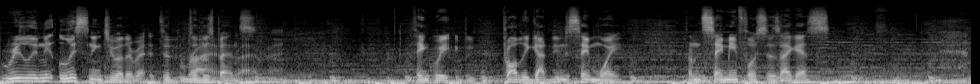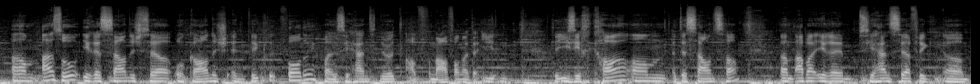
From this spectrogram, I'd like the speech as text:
really listening to other ba- to, to those bands. I think we, probably got in the same way, from the same influences, I guess. Ähm, also, ihr Sound ist sehr organisch entwickelt worden. Ich meine, sie haben nicht ab von Anfang an den, den in sich gehabt, ähm, den Sound haben. Ähm, aber ihre, sie haben sehr viel ähm,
